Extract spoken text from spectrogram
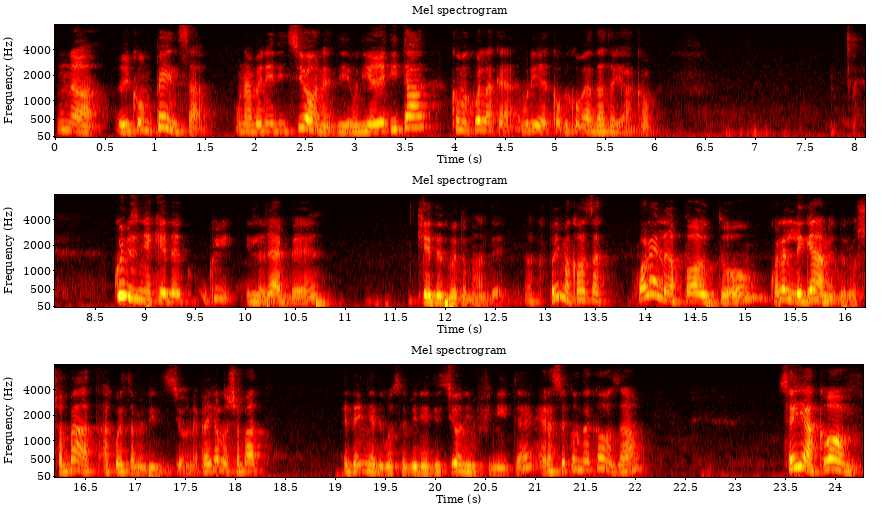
una ricompensa, una benedizione di, di eredità come quella che vuol dire come, come ha dato Jacob. Qui bisogna chiedere, qui il Rebbe chiede due domande. La prima cosa, qual è il rapporto, qual è il legame dello Shabbat a questa benedizione? Perché lo Shabbat è degna di queste benedizioni infinite? E la seconda cosa, se Yaakov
